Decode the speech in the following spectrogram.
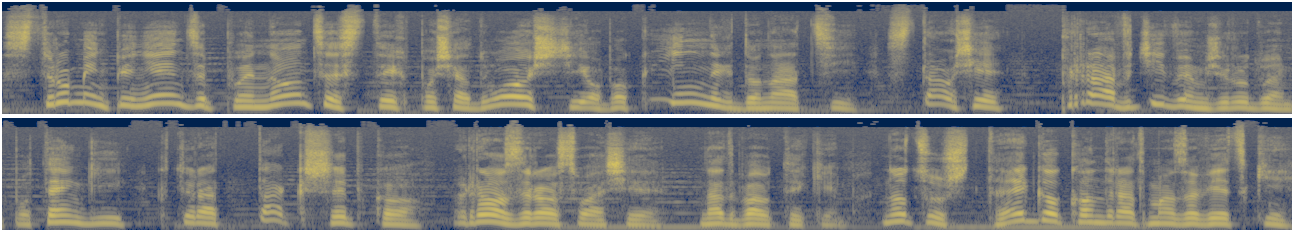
Strumień pieniędzy płynący z tych posiadłości obok innych donacji stał się prawdziwym źródłem potęgi, która tak szybko rozrosła się nad Bałtykiem. No cóż, tego Konrad Mazowiecki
